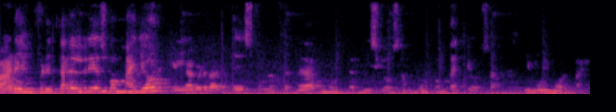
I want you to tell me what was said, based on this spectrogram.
para enfrentar el riesgo mayor, que la verdad es una enfermedad muy perniciosa, muy contagiosa y muy mortal.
